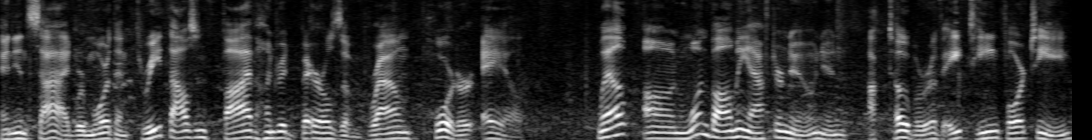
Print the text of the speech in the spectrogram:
And inside were more than 3,500 barrels of brown porter ale. Well, on one balmy afternoon in October of 1814,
